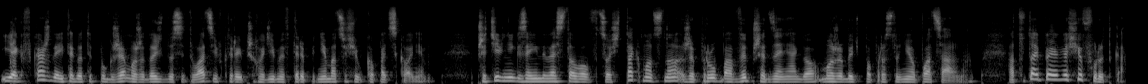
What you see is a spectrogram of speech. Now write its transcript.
I jak w każdej tego typu grze może dojść do sytuacji, w której przechodzimy w tryb nie ma co się kopać z koniem. Przeciwnik zainwestował w coś tak mocno, że próba wyprzedzenia go może być po prostu nieopłacalna. A tutaj pojawia się furtka.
